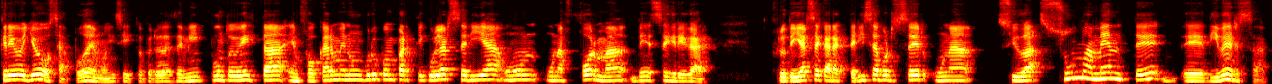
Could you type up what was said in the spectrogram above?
creo yo, o sea, podemos, insisto, pero desde mi punto de vista, enfocarme en un grupo en particular sería una forma de segregar. Frutillar se caracteriza por ser una ciudad sumamente eh, diversa.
